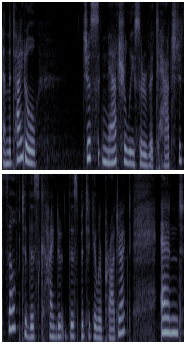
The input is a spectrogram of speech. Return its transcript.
And the title just naturally sort of attached itself to this kind of this particular project and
